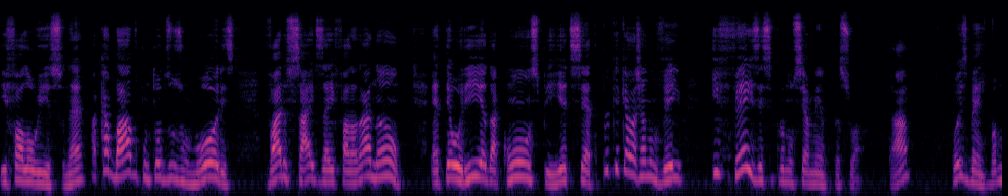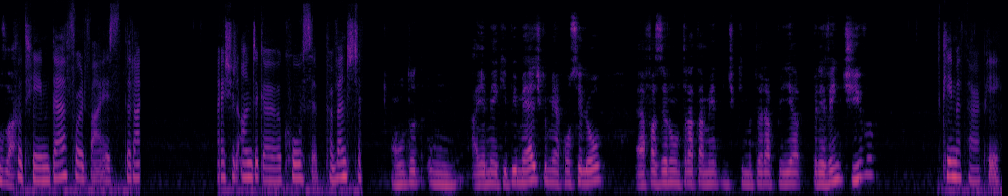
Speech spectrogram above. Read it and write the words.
e falou isso, né? Acabava com todos os rumores, vários sites aí falando: ah, não, é teoria da consp e etc. Por que, que ela já não veio e fez esse pronunciamento, pessoal? Tá? Pois bem, vamos lá. Team therefore advised that I should undergo a course of preventative um, um, aí a minha equipe médica me aconselhou a fazer um tratamento de quimioterapia preventiva. Chemotherapy.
